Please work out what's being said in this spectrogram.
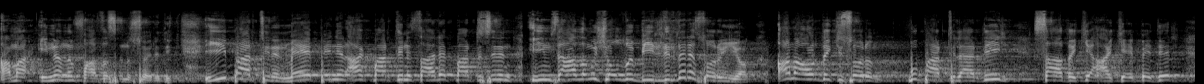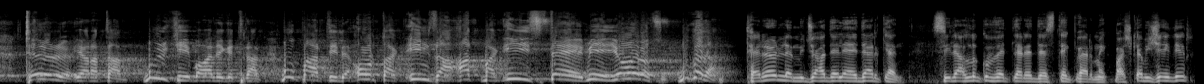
Ama inanın fazlasını söyledik. İyi Parti'nin, MHP'nin, AK Parti'nin, Saadet Partisi'nin imzalamış olduğu bildiride de sorun yok. Ama oradaki sorun bu partiler değil, sağdaki AKP'dir. Terörü yaratan, bu ülkeyi bu hale getiren bu partiyle ortak imza atmak istemiyoruz. Bu kadar. terörle mücadele ederken silahlı kuvvetlere destek vermek başka bir şeydir.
